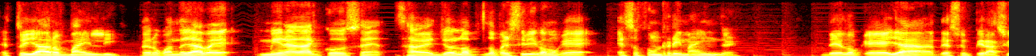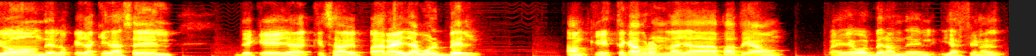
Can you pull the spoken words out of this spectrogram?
estoy out of my league. Pero cuando ella ve, mira el arco, ¿sabes? Yo lo, lo percibí como que eso fue un reminder de lo que ella, de su inspiración, de lo que ella quiere hacer, de que ella, que sabe, para ella volver, aunque este cabrón la haya pateado, para ella volver a donde él y al final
